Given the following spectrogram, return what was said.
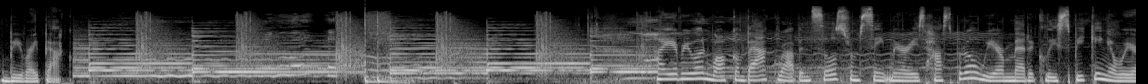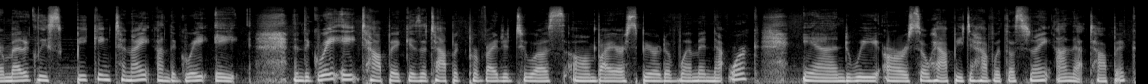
We'll be right back. Everyone. Welcome back. Robin Sills from St. Mary's Hospital. We are medically speaking, and we are medically speaking tonight on the Great Eight. And the Great Eight topic is a topic provided to us um, by our Spirit of Women Network. And we are so happy to have with us tonight on that topic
